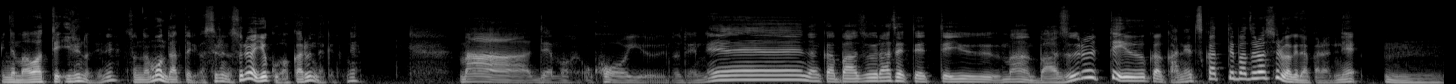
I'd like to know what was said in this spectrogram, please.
みんな回っているのでね。そんなもんだったりはするの。それはよくわかるんだけどね。まあでもこういうのでねなんかバズらせてっていうまあバズるっていうか金使ってバズらせてるわけだからね。うん。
